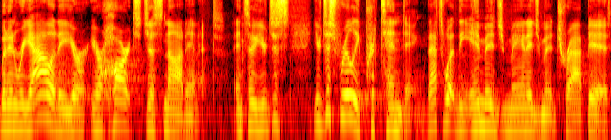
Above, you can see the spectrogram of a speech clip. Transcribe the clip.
but in reality, your, your heart's just not in it. And so you're just, you're just really pretending. That's what the image management trap is.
